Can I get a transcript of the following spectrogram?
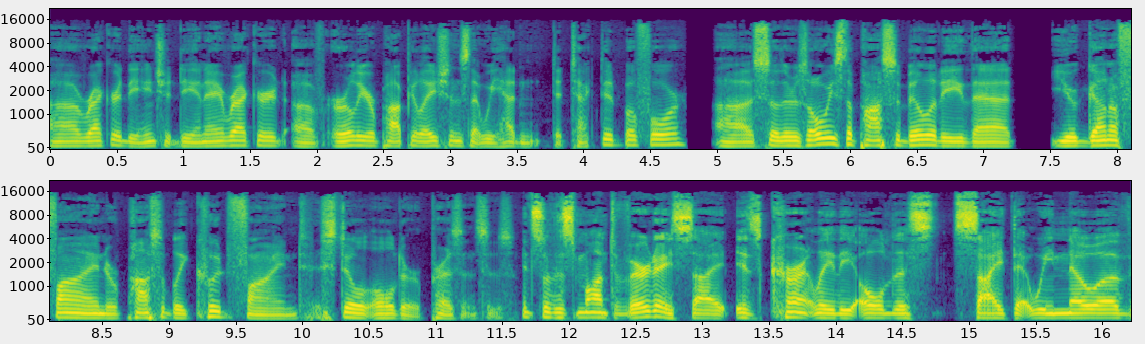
uh, record, the ancient DNA record of earlier populations that we hadn't detected before. Uh, so there's always the possibility that you're going to find or possibly could find still older presences. And so this Monteverde site is currently the oldest site that we know of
